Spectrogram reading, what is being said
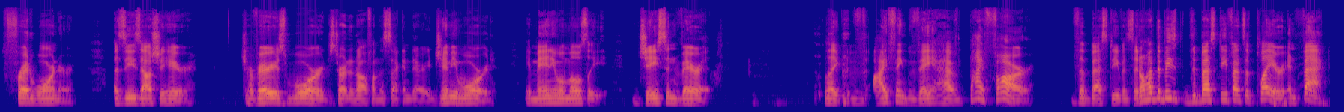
Fred Warner, Aziz Al Shahir, Charvarius Ward starting it off on the secondary, Jimmy Ward, Emmanuel Moseley, Jason Verrett. Like I think they have by far the best defense. They don't have the best defensive player. In fact,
